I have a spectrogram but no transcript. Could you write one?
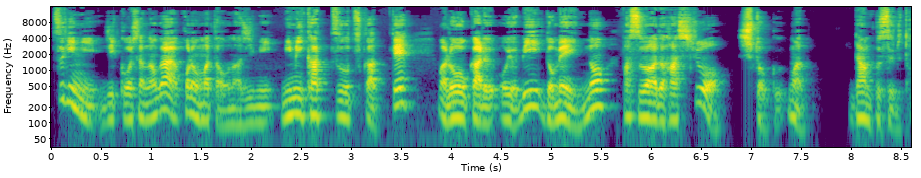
次に実行したのが、これもまたおなじみ、耳カッツを使って、まあ、ローカル及びドメインのパスワードハッシュを取得、まあ、ダンプすると。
